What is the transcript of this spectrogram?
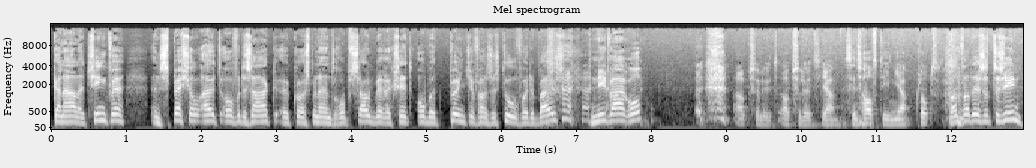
Canale Cinque een special uit over de zaak. Uh, correspondent Rob Soutberg zit op het puntje van zijn stoel voor de buis. Niet waar, Rob? absoluut, absoluut. Ja, sinds half tien, ja, klopt. Want wat is er te zien?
